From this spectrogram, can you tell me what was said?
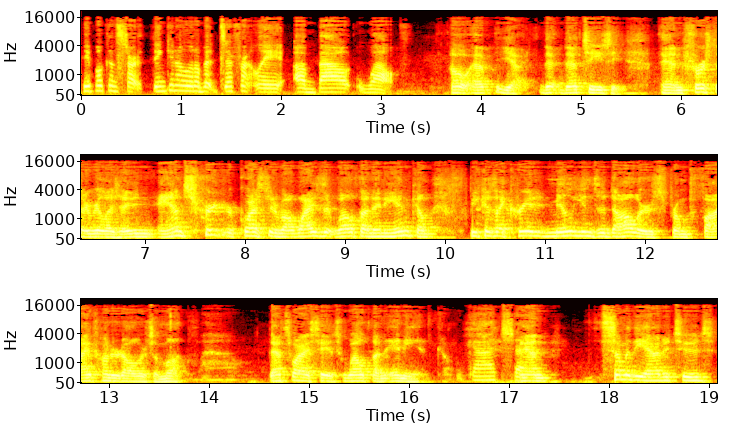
people can start thinking a little bit differently about wealth? Oh, uh, yeah, that, that's easy. And first I realized I didn't answer your question about why is it wealth on any income because I created millions of dollars from $500 a month. Wow. That's why I say it's wealth on any income. Gotcha. And some of the attitudes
